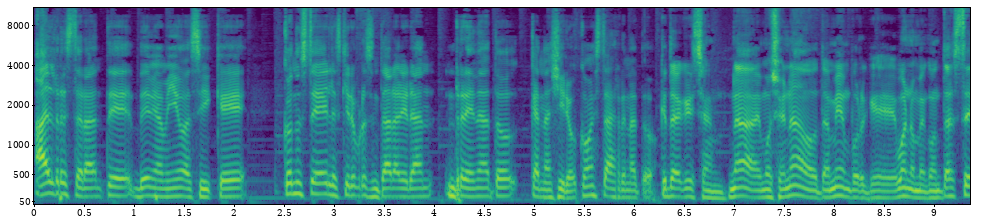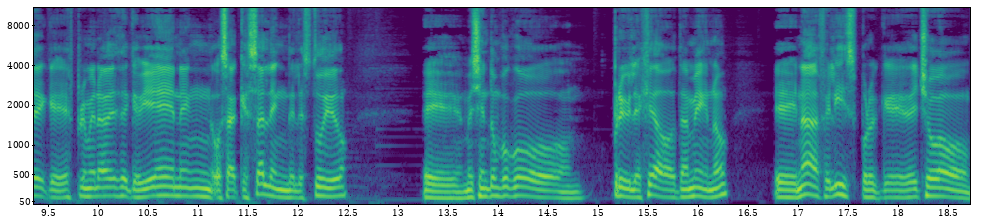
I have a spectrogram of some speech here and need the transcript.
al restaurante de mi amigo. Así que con ustedes les quiero presentar al gran Renato Kanashiro. ¿Cómo estás, Renato? ¿Qué tal, Cristian? Nada, emocionado también porque, bueno, me contaste que es primera vez de que vienen, o sea, que salen del estudio. Eh, me siento un poco privilegiado también, ¿no? Eh, nada, feliz porque de hecho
